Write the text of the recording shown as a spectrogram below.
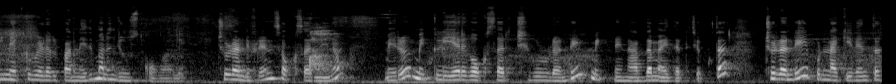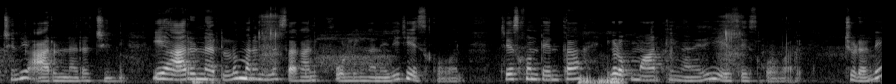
ఈ నెక్ వెడల్పు అనేది మనం చూసుకోవాలి. చూడండి ఫ్రెండ్స్ ఒకసారి నేను మీరు మీకు క్లియర్గా ఒకసారి చూడండి మీకు నేను అర్థమయ్యేటట్టు చెప్తా. చూడండి ఇప్పుడు నాకు ఇది ఎంత వచ్చింది? ఆరున్నర వచ్చింది. ఈ ఆరున్నరలో మనం ఇలా సగానికి ఫోల్డింగ్ అనేది చేసుకోవాలి. చేసుకుంటే ఎంత? ఇక్కడ ఒక మార్కింగ్ అనేది వేసేసుకోవాలి. చూడండి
